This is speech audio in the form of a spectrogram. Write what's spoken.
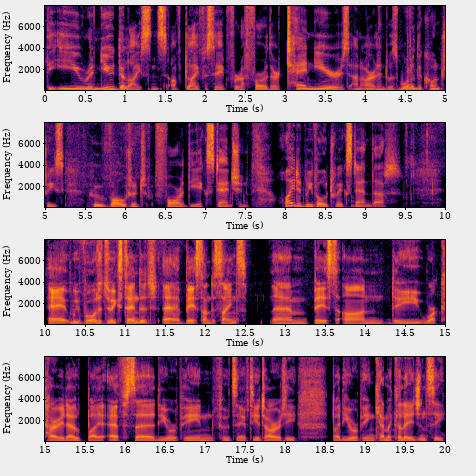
the EU renewed the licence of glyphosate for a further 10 years, and Ireland was one of the countries who voted for the extension. Why did we vote to extend that? Uh, we voted to extend it uh, based on the science um, based on the work carried out by EFSA, the European Food Safety Authority, by the European Chemical Agency,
